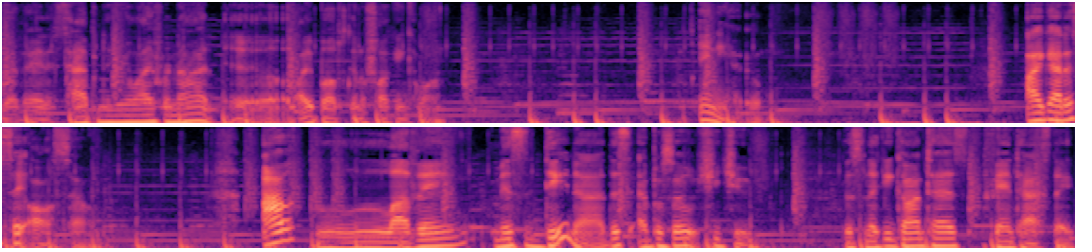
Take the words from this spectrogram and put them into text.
Whether it's happening in your life or not, a light bulb's gonna fucking come on. Anywho, I gotta say also, I'm loving Miss Deena. This episode, she chewed. The Snooki contest, fantastic.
